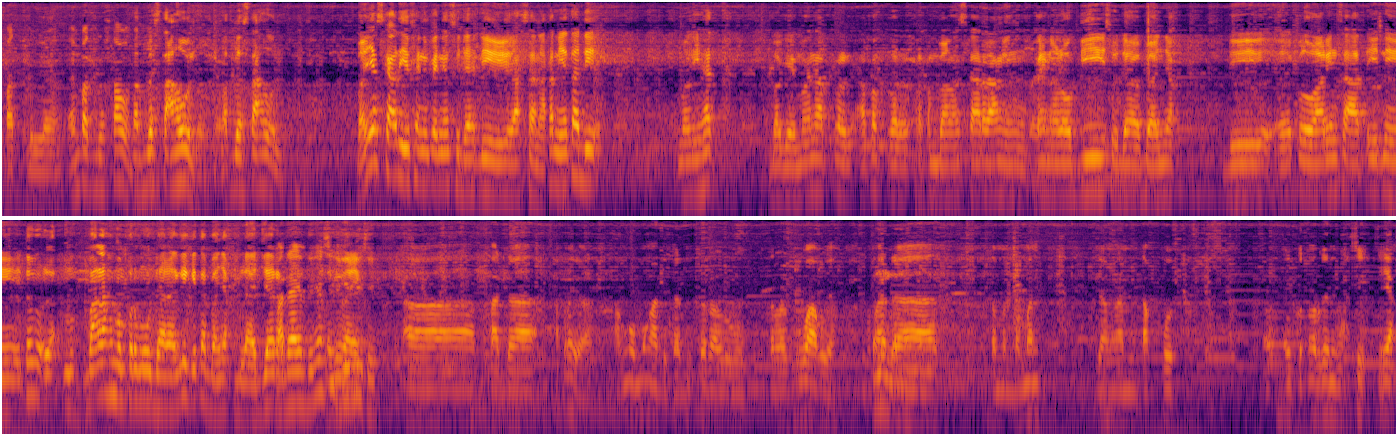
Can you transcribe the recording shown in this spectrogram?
14 eh, 14 tahun 14 tahun, 14 tahun. Banyak sekali event-event yang sudah dilaksanakan. Ya tadi melihat bagaimana per- apa per- perkembangan sekarang yang teknologi sudah banyak dikeluarin saat ini. Itu malah mempermudah lagi kita banyak belajar. Pada intinya sih gini sih eh, pada apa ya aku ngomong adik tadi terlalu terlalu tua aku ya. Pada teman-teman jangan takut ikut organisasi. Ya.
